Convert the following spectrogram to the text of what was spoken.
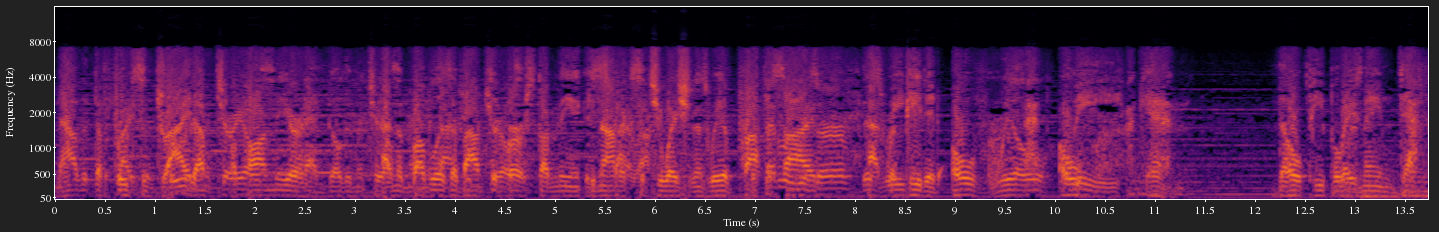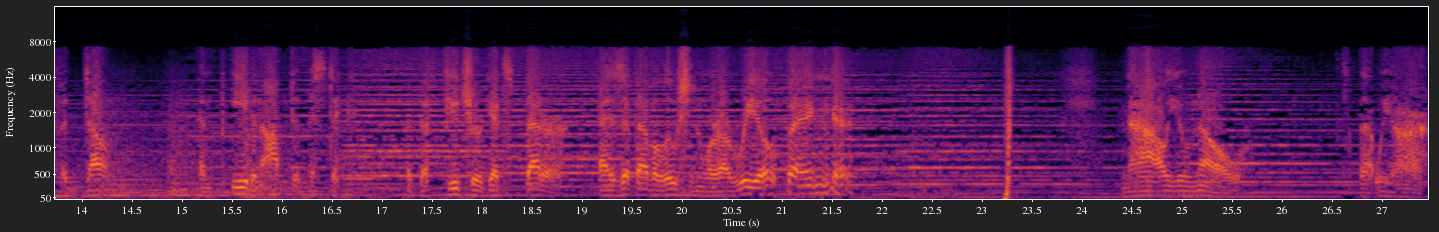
Now that the fruits have dried up upon the earth and building materials and the bubble is about to burst on the economic situation as we have prophesied Reserve and repeated over will and over be again. Though people remain deaf and dumb and even optimistic that the future gets better as if evolution were a real thing. now you know that we are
